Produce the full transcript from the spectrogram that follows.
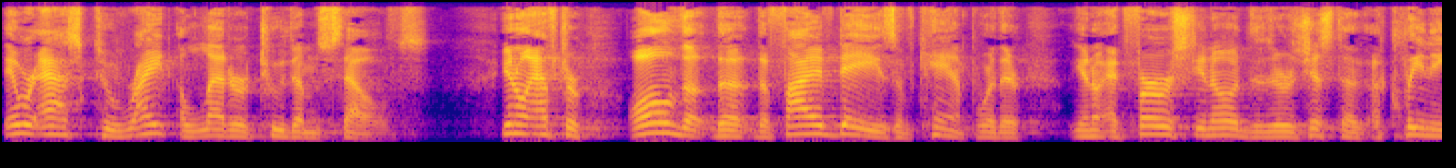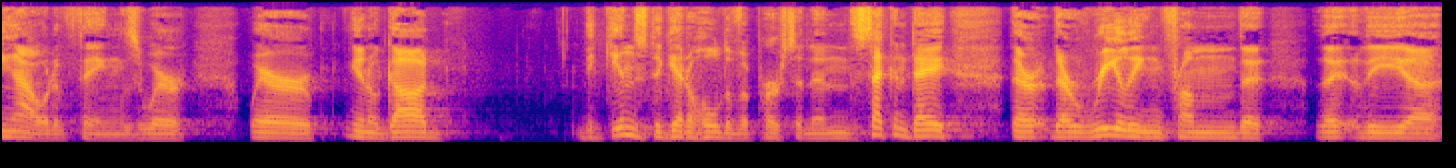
They were asked to write a letter to themselves. You know, after all the, the, the five days of camp where they're, you know, at first, you know, there's just a, a cleaning out of things where, where, you know, God begins to get a hold of a person. And the second day, they're, they're reeling from the, the, the, uh,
